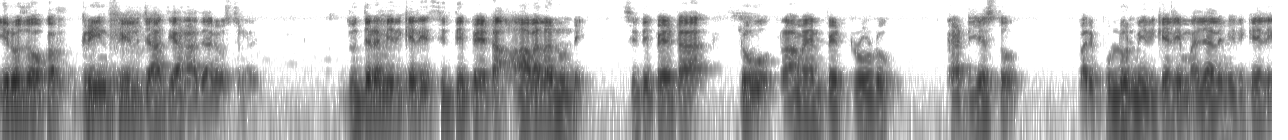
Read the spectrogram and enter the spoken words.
ఈరోజు ఒక గ్రీన్ ఫీల్డ్ జాతీయ రహదారి వస్తున్నది. దుద్దెడ మీదకెళ్ళి సిద్దిపేట ఆవల నుండి Siddipet to Ramayampet road cut చేస్తూ మరి పుల్లూరు మీదకెళ్ళి మల్యాల మీదకెళ్ళి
